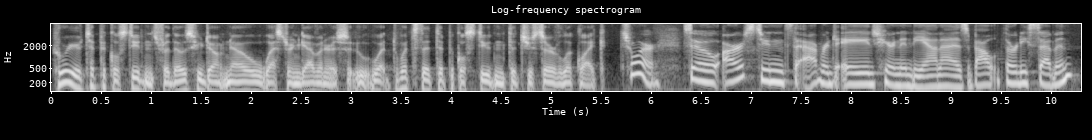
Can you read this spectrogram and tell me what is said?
who are your typical students? For those who don't know Western Governors, what, what's the typical student that you serve look like? Sure. So our students, the average age here in Indiana is about 37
